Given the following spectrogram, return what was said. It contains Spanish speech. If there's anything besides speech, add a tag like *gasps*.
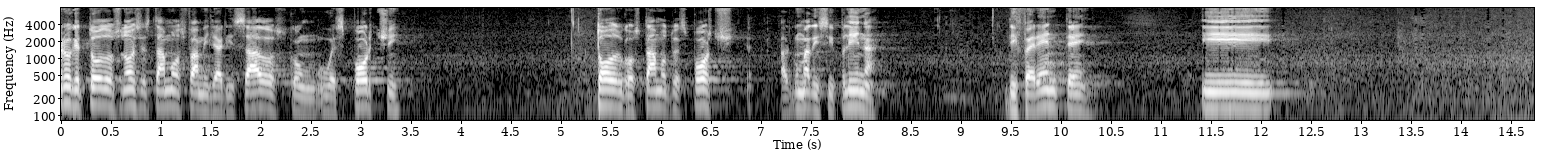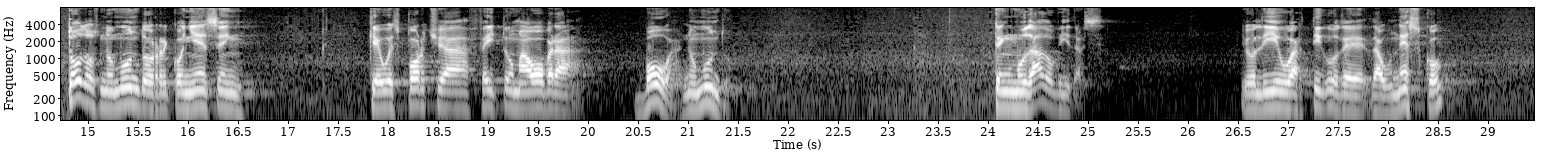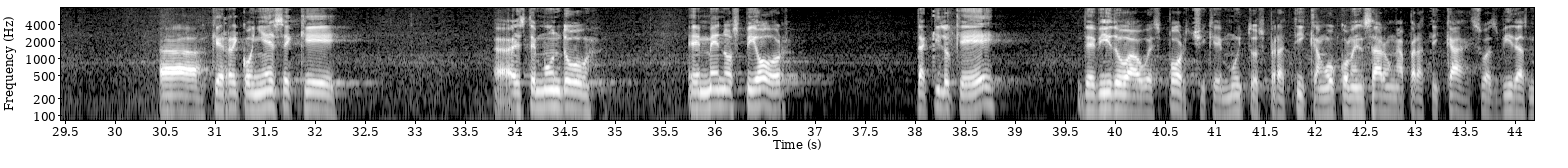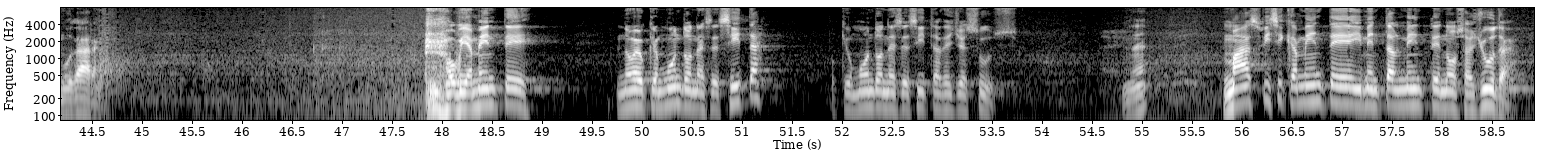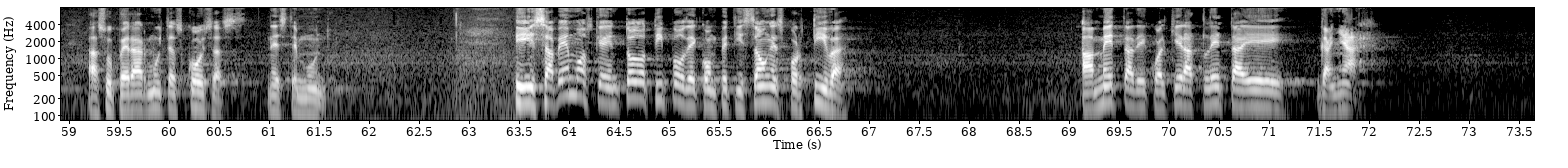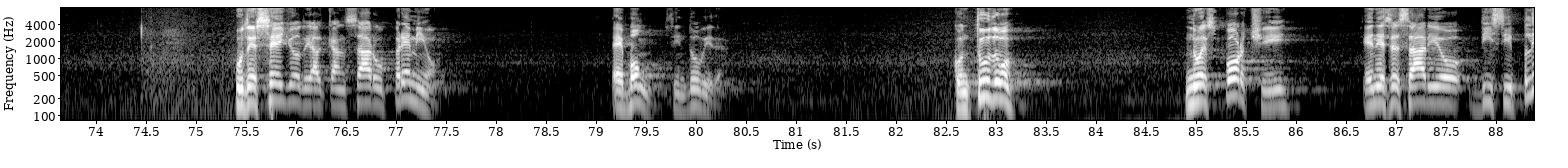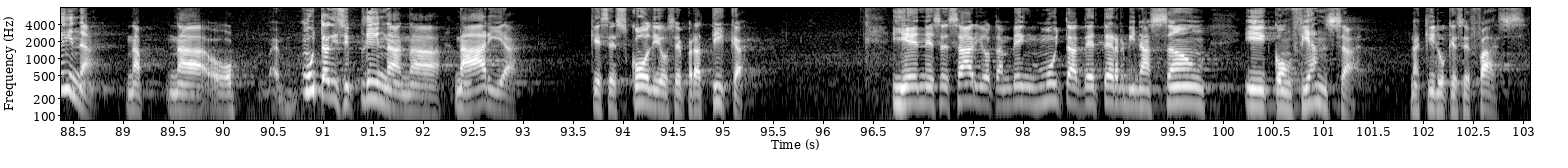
creo que todos nós estamos familiarizados com o esporte. Todos gostamos do esporte, alguma disciplina diferente. E todos no mundo reconhecem que o esporte ha feito uma obra boa no mundo. Tem mudado vidas. Eu li o artigo de, da Unesco ah, que reconhece que ah, este mundo é menos pior daquilo que é devido ao esporte que muitos praticam ou começaram a praticar, suas vidas mudaram. *clears throat* Obviamente, não é o que o mundo necessita, porque o mundo necessita de Jesus. Né? Mas fisicamente e mentalmente nos ajuda a superar muitas coisas neste mundo. E sabemos que em todo tipo de competição esportiva, a meta de qualquer atleta é ganhar. O desejo de alcançar o prêmio é bom, sem dúvida. Contudo, no esporte é necessário disciplina, na, na, muita disciplina na, na área que se escolhe ou se pratica. E é necessário também muita determinação e confiança naquilo que se faz.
